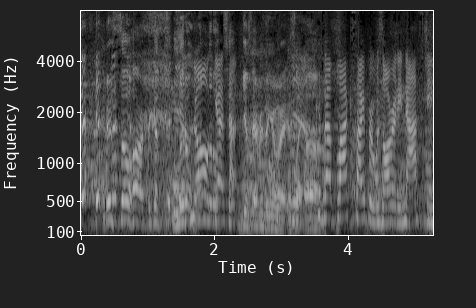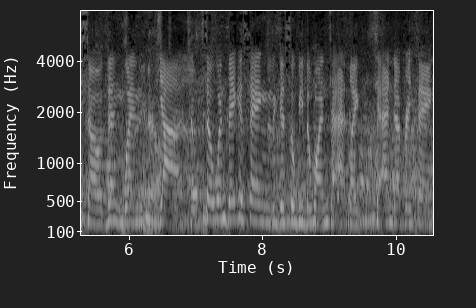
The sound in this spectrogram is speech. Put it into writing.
it's so hard because little No, one little yes, tip I- gives everything away. It's like, Yeah. uh, Because that black Cypher was already nasty. So then when nasty. yeah, It's gonna kill so people. when Vegas saying that this will be the one to end, like to end everything,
